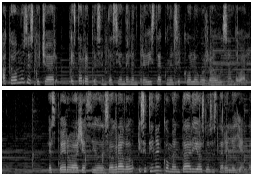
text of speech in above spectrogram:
acabamos de escuchar esta representación de la entrevista con el psicólogo Raúl Sandoval. Espero haya sido de su agrado y si tienen comentarios los estaré leyendo.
